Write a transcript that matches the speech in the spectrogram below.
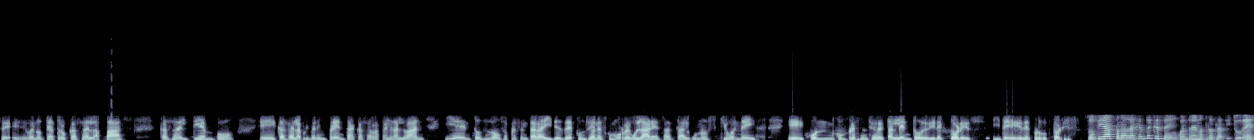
eh, bueno, Teatro Casa de la Paz, Casa del Tiempo, eh, Casa de la Primera Imprenta, Casa Rafael Galván, y entonces vamos a presentar ahí desde funciones como regulares hasta algunos Q&As eh, con, con presencia de talento de directores y de, de productores. Sofía, para la gente que se encuentra en otras latitudes,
